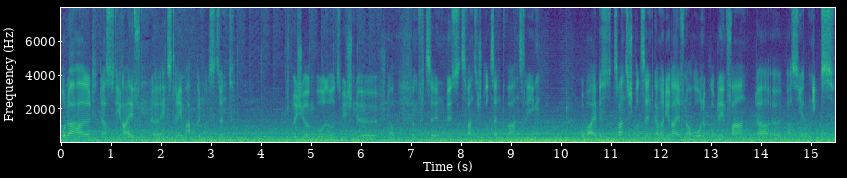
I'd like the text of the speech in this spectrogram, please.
oder halt, dass die Reifen äh, extrem abgenutzt sind. Sprich irgendwo so zwischen, äh, ich glaube, 15 bis 20 Prozent waren es liegen. Wobei bis 20 Prozent kann man die Reifen auch ohne Problem fahren. Da äh, passiert nichts.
